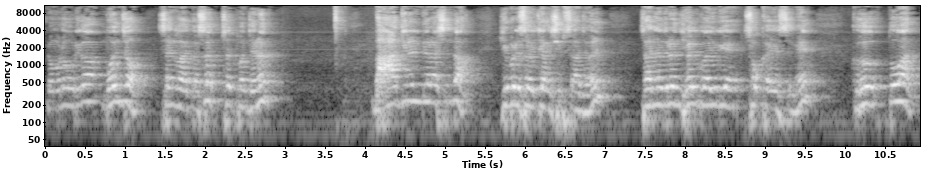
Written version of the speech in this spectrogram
그러므로 우리가 먼저 생각할 것은 첫 번째는 마귀를 멸하신다. 히브리서 2장 14절 자녀들은 혈과 육에 속하였음에 그 또한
